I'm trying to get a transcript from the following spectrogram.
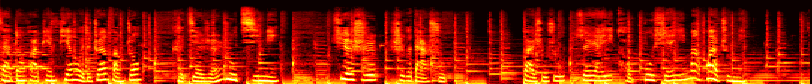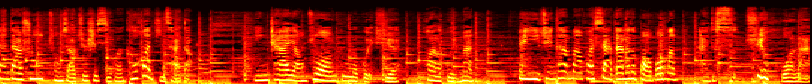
在动画片片尾的专访中，可见人如其名，确实是个大叔。怪叔叔虽然以恐怖悬疑漫画出名，但大叔从小却是喜欢科幻题材的。阴差阳错入了鬼学，画了鬼漫，被一群看漫画吓呆了的宝宝们爱得死去活来。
